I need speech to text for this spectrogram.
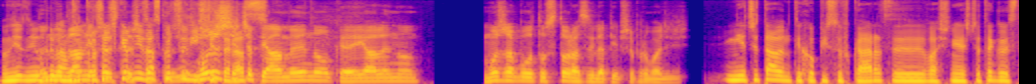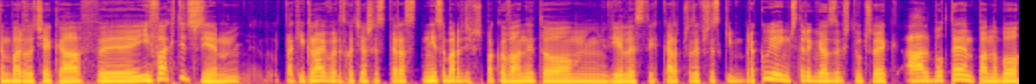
No nie, nie no, ukrywam, no, że troszeczkę mnie tak, zaskoczyliście Może teraz. się czepiamy, no okej, okay, ale no... Można było to 100 razy lepiej przeprowadzić. Nie czytałem tych opisów kart, y, właśnie jeszcze tego jestem bardzo ciekaw y, i faktycznie taki Clivert, chociaż jest teraz nieco bardziej przypakowany, to mm, wiele z tych kart przede wszystkim brakuje im czterech gwiazdek sztuczek albo tempa, no bo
